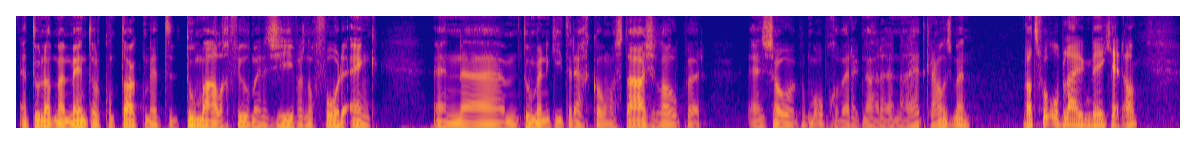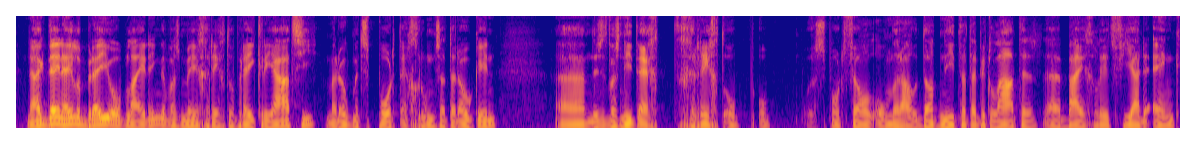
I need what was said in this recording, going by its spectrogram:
En toen had mijn mentor contact met de toenmalige fieldmanager hier, was nog voor de Enk. En ehm, toen ben ik hier terechtgekomen als stageloper. En zo heb ik me opgewerkt naar, eh, naar head groundsman. Wat voor opleiding deed jij dan? Nou, ik deed een hele brede opleiding. Dat was meer gericht op recreatie, maar ook met sport en groen zat er ook in. Ehm, dus het was niet echt gericht op, op sportveldonderhoud. Dat niet. Dat heb ik later eh, bijgeleerd via de ENK.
